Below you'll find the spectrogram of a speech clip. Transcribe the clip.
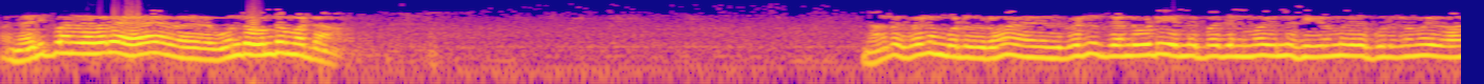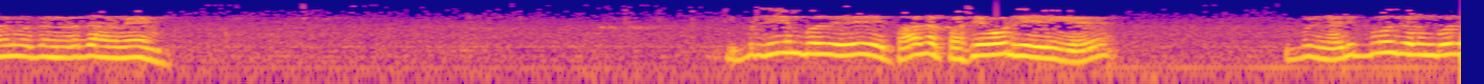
அவன் நடிப்பானதை விட ஒன்றை ஒன்ற மாட்டான். நாங்கள் வேடம் போட்டுக்கிறோம் இந்த வேஷத்தை கண்டுபிடி என்ன பேசணுமோ என்ன செய்யணுமோ இதை கொடுக்கணுமோ இதை வாங்கணுமோ நடத்தாங்களே இப்படி செய்யும்போது பாத பசையோடு செய்வீங்க. இப்படி நடிப்பும் சொல்லும்போது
